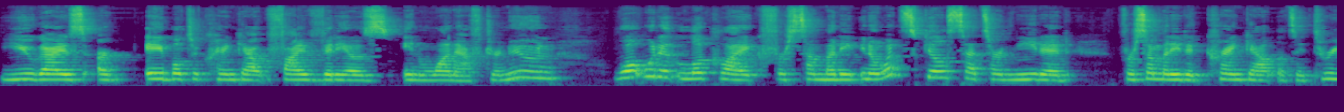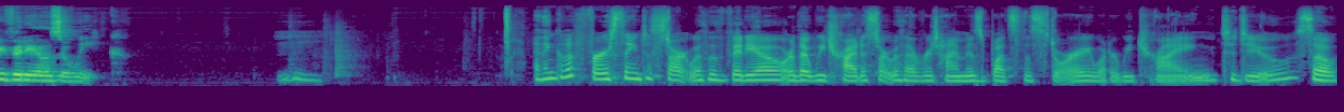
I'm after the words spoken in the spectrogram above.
you guys are able to crank out five videos in one afternoon. What would it look like for somebody, you know, what skill sets are needed for somebody to crank out, let's say, three videos a week? I think the first thing to start with with video, or that we try to start with every time, is what's the story? What are we trying to do? So,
